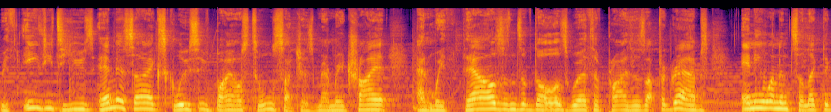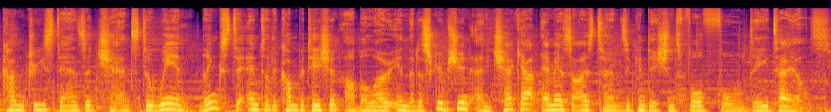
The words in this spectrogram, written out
With easy to use MSI exclusive BIOS tools such as Memory Try It, and with thousands of dollars worth of prizes up for grabs, anyone in selected countries stands a chance to win. Links to enter the competition are below in the description and check out MSI's terms and conditions for full details.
